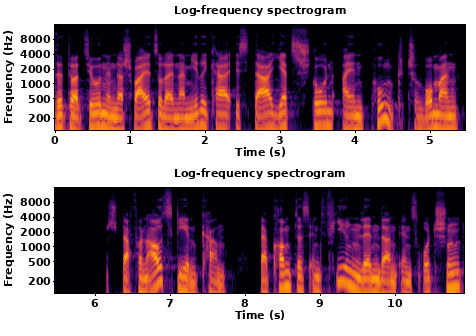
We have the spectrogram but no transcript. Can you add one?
Situation in der Schweiz oder in Amerika, ist da jetzt schon ein Punkt, wo man davon ausgehen kann, da kommt es in vielen Ländern ins Rutschen.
